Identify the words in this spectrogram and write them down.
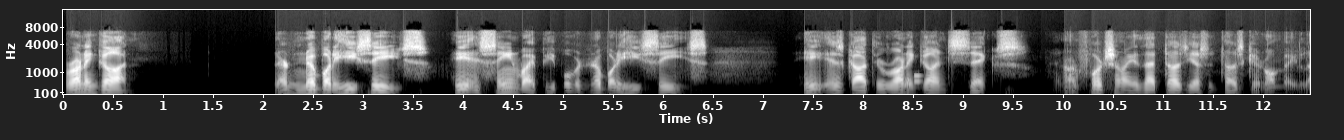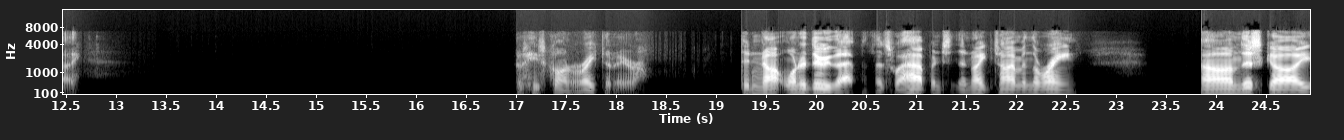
Running gun. There's nobody he sees. He is seen by people, but nobody he sees. He has got the running gun six. And unfortunately, that does, yes, it does get on melee. But he's gone right to there. Did not want to do that, but that's what happens in the nighttime in the rain. Um, this guy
